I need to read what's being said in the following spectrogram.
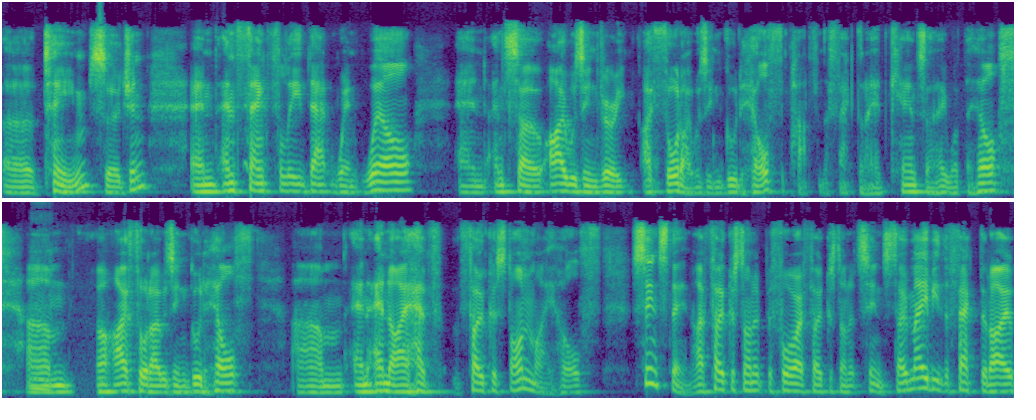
uh, team surgeon, and and thankfully that went well. And and so I was in very I thought I was in good health, apart from the fact that I had cancer. Hey, what the hell? Um, mm. I thought I was in good health. Um, and and I have focused on my health since then. I focused on it before, I focused on it since. So maybe the fact that I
